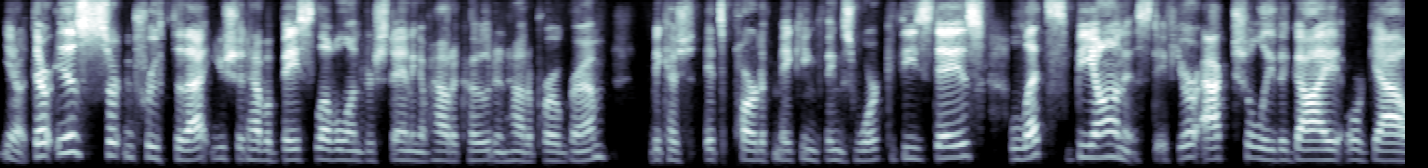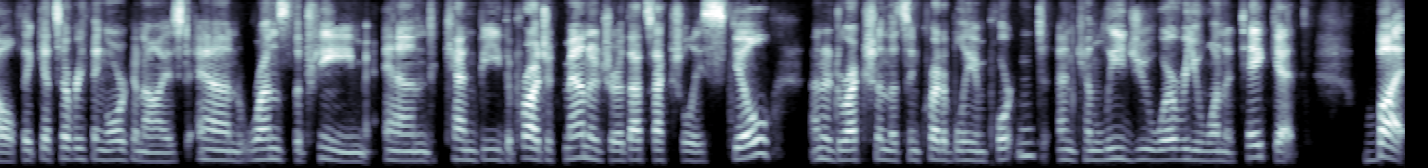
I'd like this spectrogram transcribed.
You know there is certain truth to that. You should have a base level understanding of how to code and how to program because it's part of making things work these days. Let's be honest, if you're actually the guy or gal that gets everything organized and runs the team and can be the project manager, that's actually skill and a direction that's incredibly important and can lead you wherever you want to take it. But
